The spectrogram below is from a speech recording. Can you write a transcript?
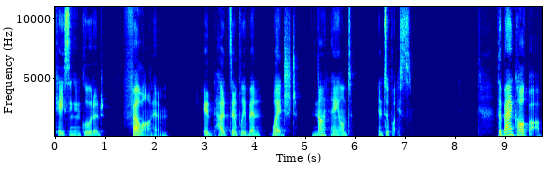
casing included, fell on him. It had simply been wedged, not nailed, into place. The bank called Bob,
